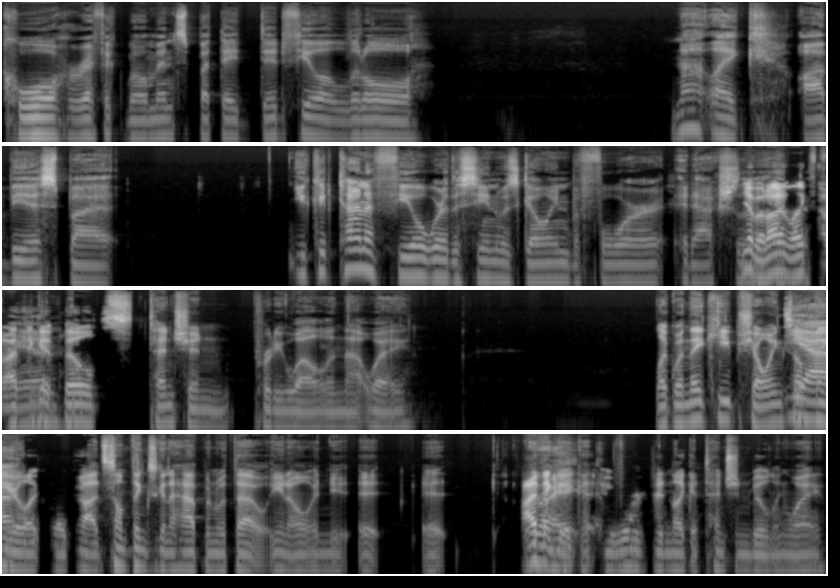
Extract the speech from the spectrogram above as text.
cool horrific moments, but they did feel a little not like obvious, but you could kind of feel where the scene was going before it actually. yeah, but I like that. I think it builds tension pretty well in that way. Like when they keep showing something, Yeah. you're like, "Oh God, something's gonna happen with that," you know, and it it. I think it, Right. it worked in like a tension building way.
